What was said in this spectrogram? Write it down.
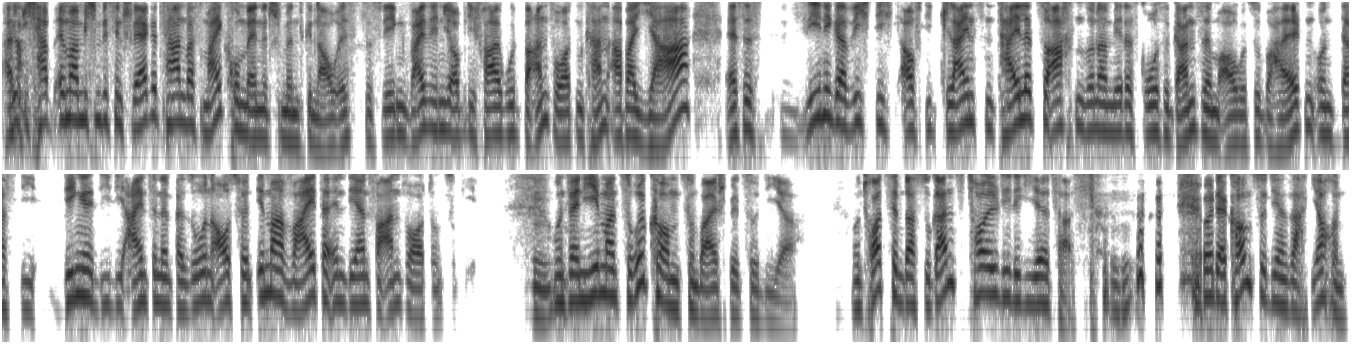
Also ja. ich habe immer mich ein bisschen schwer getan, was Micromanagement genau ist. Deswegen weiß ich nicht, ob ich die Frage gut beantworten kann. Aber ja, es ist weniger wichtig, auf die kleinsten Teile zu achten, sondern mehr das große Ganze im Auge zu behalten und dass die Dinge, die die einzelnen Personen ausführen, immer weiter in deren Verantwortung zu geben. Mhm. Und wenn jemand zurückkommt zum Beispiel zu dir und trotzdem, dass du ganz toll delegiert hast. Mhm. und er kommt zu dir und sagt, Jochen,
